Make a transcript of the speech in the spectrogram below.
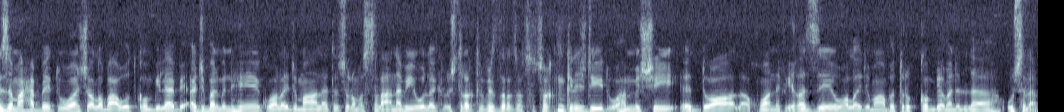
إذا ما حبيتوها إن شاء الله بعوضكم بلعبة أجمل من هيك. والله يا جماعة لا تنسوا الصلاه على النبي ولك الاشتراك في الفيسبوك اذا توصلكم كل جديد. وأهم شيء الدعاء لأخواننا في غزة. والله يا جماعة بترككم بأمان الله وسلام.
